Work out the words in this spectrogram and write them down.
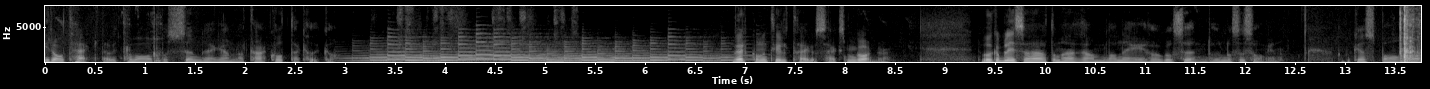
Idag tack där vi tar vara på söndriga gamla terrakottakrukor. Välkommen till Trädgårdshacks med Gardner. Det brukar bli så här att de här ramlar ner och går sönder under säsongen. Då brukar jag spara dem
